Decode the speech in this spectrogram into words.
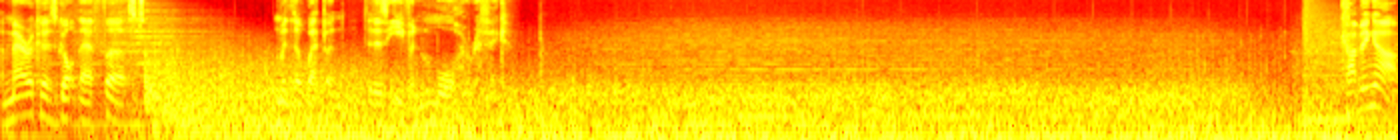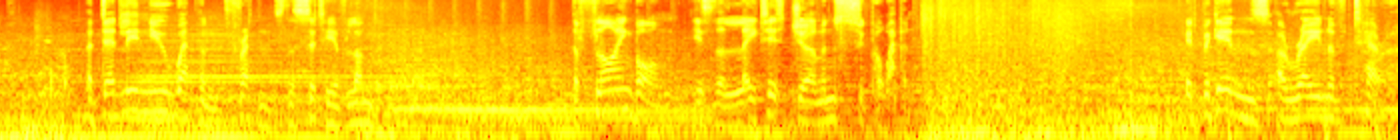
America has got there first with a weapon that is even more horrific. Coming up, a deadly new weapon threatens the city of London. The flying bomb is the latest German superweapon. It begins a reign of terror.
